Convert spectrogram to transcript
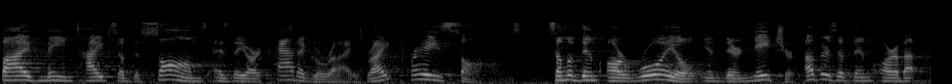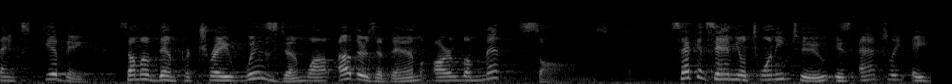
five main types of the Psalms as they are categorized, right? Praise Psalms. Some of them are royal in their nature. Others of them are about thanksgiving. Some of them portray wisdom, while others of them are lament psalms. 2 Samuel 22 is actually a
